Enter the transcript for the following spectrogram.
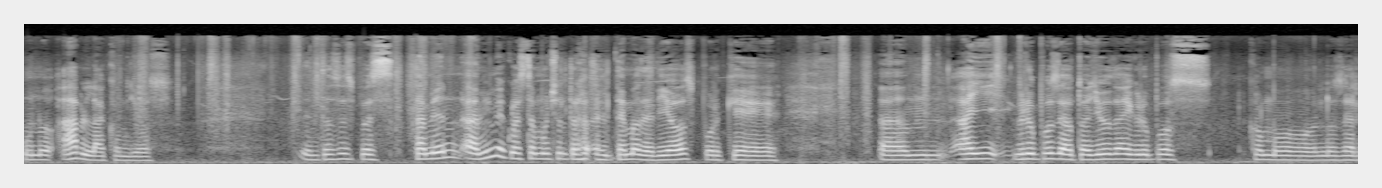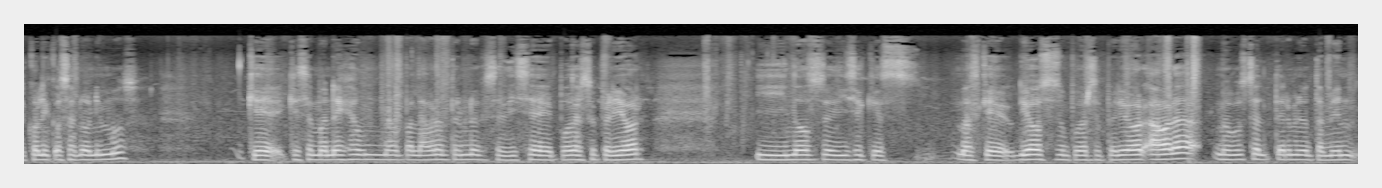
uno habla con Dios. Entonces, pues también a mí me cuesta mucho el, tema de Dios porque hay grupos de autoayuda, hay grupos como los de Alcohólicos Anónimos, que, que se maneja una palabra, un término que se dice poder superior y no se dice que es más que Dios es un poder superior. Ahora me gusta el término también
